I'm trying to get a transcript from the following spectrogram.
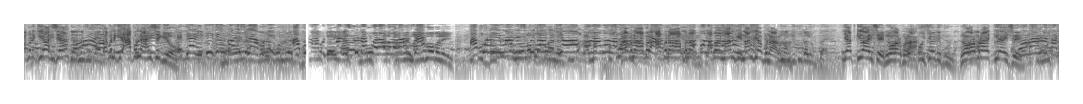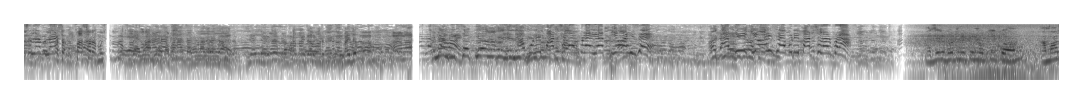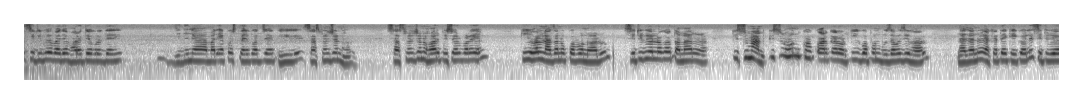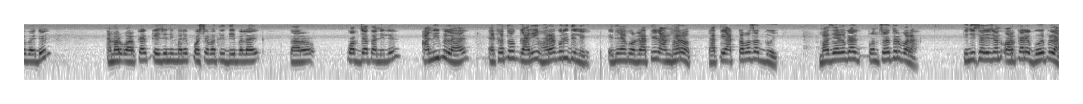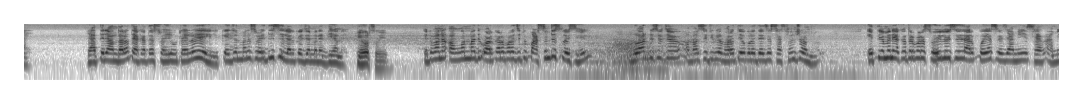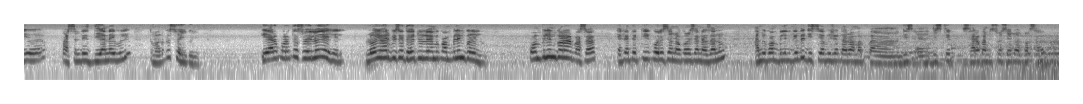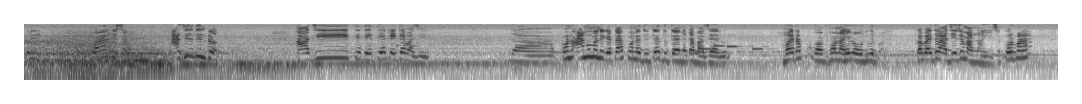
আপুনি কিয় আহিছে? আপুনি কি আপুনি আহিছে কিয়? এতিয়া ৰিটিকিং কৰিছিলে আপুনি? আপু- আপুনি ইমান স্পীডত পলাব লগা হৈছে? আপুনি ইমান স্পীডত কিয় পলাব লগা আপোনাৰ হৈছে? আপোনাৰ আপোনাৰ নাম কি নাম কি আপোনাৰ? ইয়াত কিয় আহিছে? নগাঁৱৰ পৰা? নগাঁৱৰ পৰা কিয় আহিছে? আপুনি পাঠশালাৰ পৰা ইয়াত কিয় আহিছে? ৰাতি কিয় আহিছে আপুনি পাঠশালাৰ পৰা? আজিৰ ঘটনাটোনো কি ক'ম? আমাৰ চি টি পি বাইদেউ ভাৰতীয় কলেজে যিদিনা আমাৰ একৈছ তাৰিখত যে সি ছাছপেনশ্যন হ'ল। ছাছপেনশ্যন হোৱাৰ পিছৰ পৰাই কি হ'ল নাজানো ক'ব নোৱাৰোঁ। চি টি পিৰ লগত আমাৰ কিছুমান কিছুসংখ্যক ৱাৰ্কাৰৰ কি গোপন বুজাবুজি হ'ল নাজানো। এখেতে কি কৰিলে চি টি পি বাইদেৱে আমাৰ ৱাৰ্কাৰ কেইজনীক মানে পইচা পাতি দি পেলাই তাৰ কব্জাত আনিলে। আনি পেলাই এখেতক গাড়ী ভাড়া কৰি দিলে। এদিন ৰাতিৰ আন্ধাৰত ৰাতি আঠটা বজাত গৈ মাজাৰগাঁও পঞ্চায়তৰ পৰা তিনি চাৰিজন ৱৰ্কাৰে গৈ পেলাই ৰাতিৰ আন্ধাৰত এখেতে চহী উঠাই লৈ আহিল। কেইজন মানে চহী দিছিল আৰু কেইজন মানে দিয়া নাই। কিহৰ চহী? এইটো মানে অংগনবাদী ৱৰ্কাৰৰ পৰা যিটো পাৰ্চেণ্টেজ লৈছিল লোৱাৰ পিছত যে আমাৰ চি টি বি ভাৰতীয় কলেজে যে ছাছপেনশ্যন হ'ল এতিয়া মানে এখেতৰ পৰা চহী লৈছে আৰু কৈ আছে যে আমি আমি পাৰ্চেণ্টেজ দিয়া নাই বুলি তোমালোকে চহী কৰি দিয়া। ইয়াৰ ওপৰতে চহী লৈ আহিল। লৈ অহাৰ পিছত সেইটো লৈ আমি কমপ্লেইন কৰিলোঁ। কমপ্লেইন কৰাৰ পাছত এখেতে কি কৰিছে নকৰিছে নাজানো। আমি কমপ্লেইন কিন্তু ডি চি অফিচত আৰু আমাৰ ডিষ্ট্ৰিক্ট ছাৰক আমি ছ'চিয়েল ৱেলফেয়াৰ ছাৰক কৰিলোঁ। কৰাৰ পিছত আজিৰ দিনটোত আজি তেতিয়া কেইটা বাজি? পোন আনুমানিক এটা পনে দুটা দুটা এনেকুৱা বাজে আৰু। মই এটা ফোন আহিল অডিবিৰ পৰা। কয় বাইদেউ আজি যে মানুহ আহি আছে। ক'ৰ পৰা?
